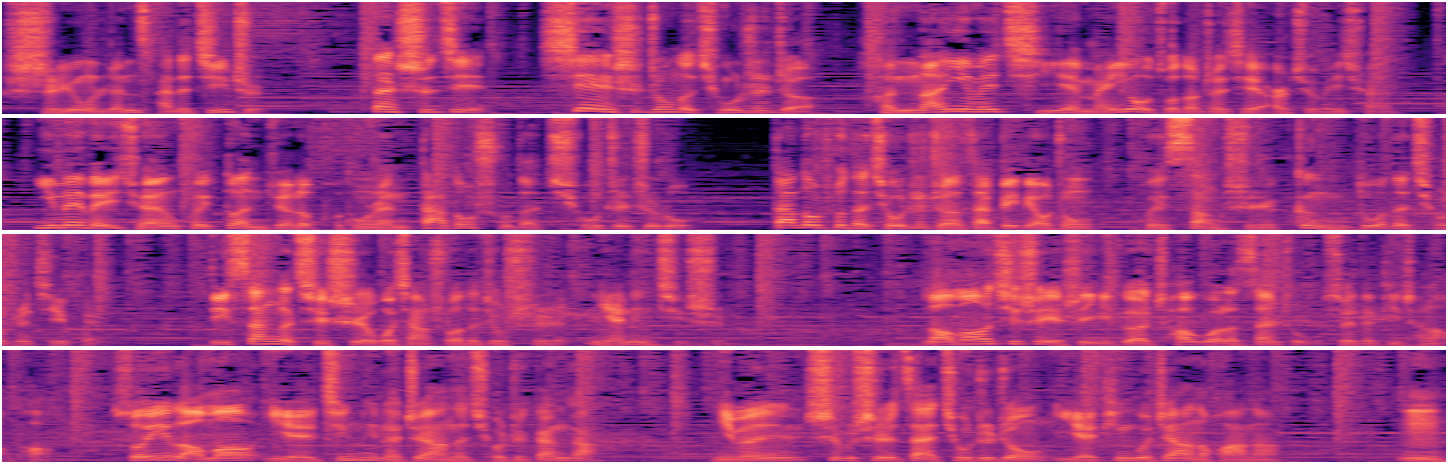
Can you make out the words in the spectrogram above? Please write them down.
使用人才的机制。但实际。现实中的求职者很难因为企业没有做到这些而去维权，因为维权会断绝了普通人大多数的求职之路，大多数的求职者在被调中会丧失更多的求职机会。第三个歧视，我想说的就是年龄歧视。老猫其实也是一个超过了三十五岁的地产老炮，所以老猫也经历了这样的求职尴尬。你们是不是在求职中也听过这样的话呢？嗯，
